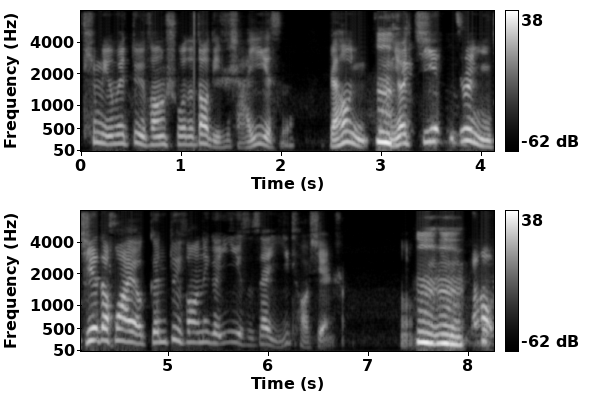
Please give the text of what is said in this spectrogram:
听明白对方说的到底是啥意思。然后你你要接，就是你接的话要跟对方那个意思在一条线上，嗯嗯。然后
